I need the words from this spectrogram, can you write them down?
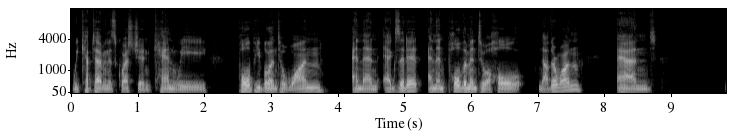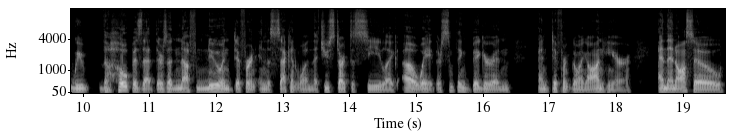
we kept having this question, can we pull people into one and then exit it and then pull them into a whole another one? And we the hope is that there's enough new and different in the second one that you start to see like oh wait there's something bigger and and different going on here. And then also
